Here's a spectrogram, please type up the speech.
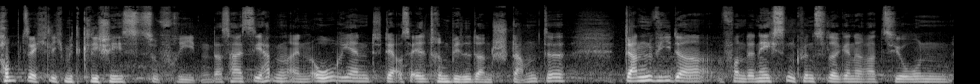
hauptsächlich mit Klischees zufrieden. Das heißt, sie hatten einen Orient, der aus älteren Bildern stammte, dann wieder von der nächsten Künstlergeneration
